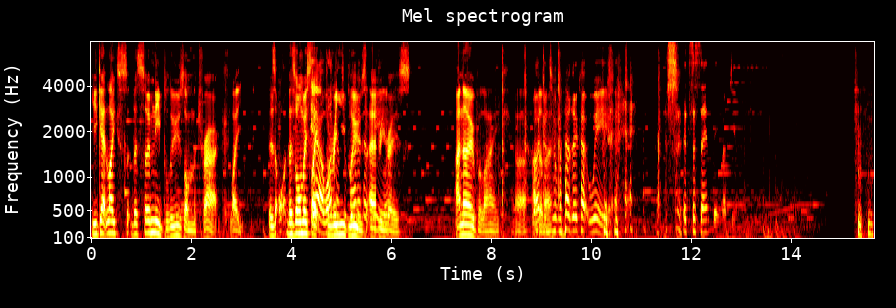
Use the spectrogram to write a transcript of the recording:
You get like s- there's so many blues on the track. Like, there's there's almost Yeah, like welcome three blues every Wii. race. I know, but like, uh, I don't Welcome know. to Mario Wii. it's the same thing, but you.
